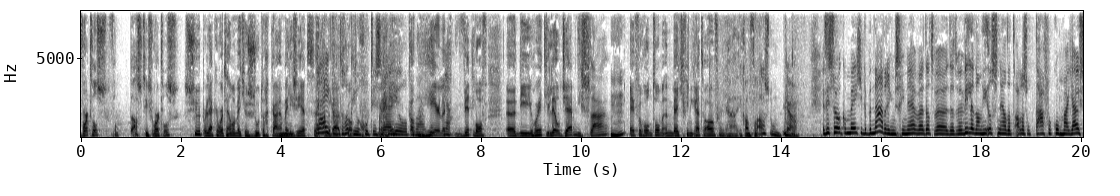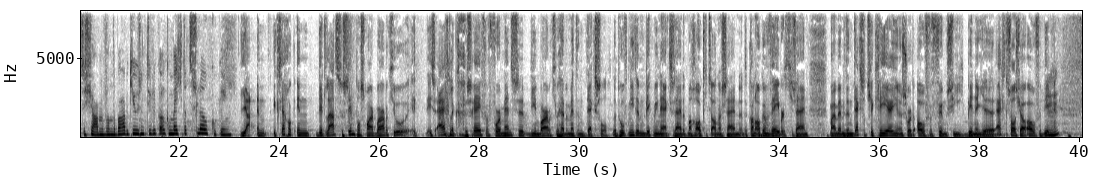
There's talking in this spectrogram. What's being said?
Wortels, fantastisch wortels. Super lekker, wordt helemaal een beetje zoetig gekarameliseerd. eh, Prei aan de kan toch ook heel goed in zijn geheel op kan heerlijk. Ja. Witlof, eh, die, hoe heet die Lil Jam, die sla. Mhm. Even rondom en een beetje vinaigrette erover. Ja, je kan van alles doen. Ja. Het is zo ook een beetje de benadering misschien. Hè? we- Dat, we, dat we willen dan heel snel dat alles op tafel komt. Maar juist de charme van de barbecue is natuurlijk ook een beetje dat slow cooking. Ja, en ik zeg ook in dit laatste Simple Smart Barbecue... het is eigenlijk geschreven voor mensen die een barbecue hebben met een deksel. Dat hoeft niet een Big Green Egg te zijn, dat mag ook iets anders zijn. Het kan ook een Webertje zijn. Maar met met een dekseltje creëer je een soort ovenfunctie binnen je... eigenlijk zoals jouw oven binnen.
